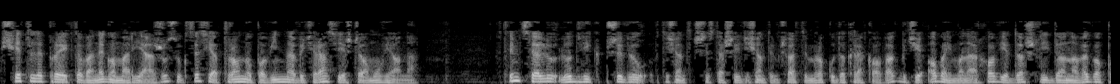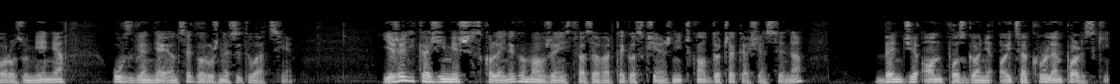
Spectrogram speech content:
W świetle projektowanego mariażu sukcesja tronu powinna być raz jeszcze omówiona. W tym celu Ludwik przybył w 1364 roku do Krakowa, gdzie obaj monarchowie doszli do nowego porozumienia uwzględniającego różne sytuacje. Jeżeli Kazimierz z kolejnego małżeństwa zawartego z księżniczką doczeka się syna, będzie on po zgonie ojca królem Polski.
